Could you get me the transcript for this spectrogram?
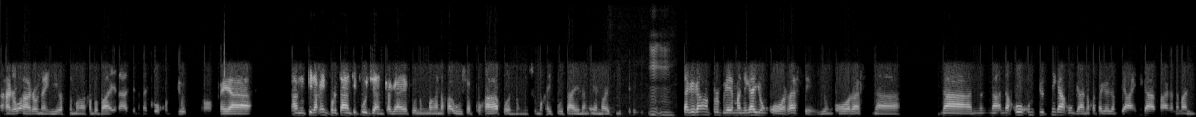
araw-araw na hirap ng mga kababayan natin na nagko-compute. No? Kaya ang pinaka-importante po dyan, kagaya po nung mga nakausap ko kahapon nung sumakay po tayo ng MRT3, Mm-mm. talagang ang problema nila yung oras eh. Yung oras na na, na, na compute nila kung gaano katagal ang biyahe nila para naman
